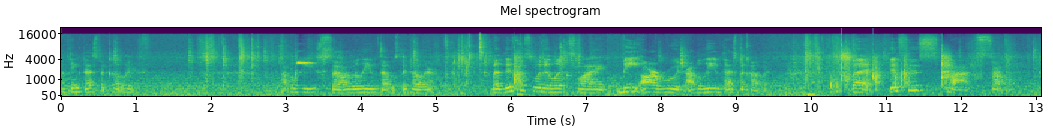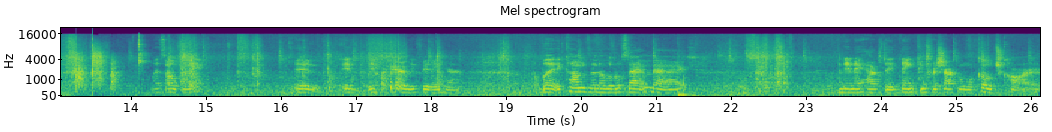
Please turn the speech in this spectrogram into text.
I think that's the color. I believe so. I believe that was the color. But this is what it looks like. BR Rouge. I believe that's the color. But this is box. Let's open it and it, it's barely fitting here. But it comes in a little satin bag. And then they have to thank you for shopping with coach card.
